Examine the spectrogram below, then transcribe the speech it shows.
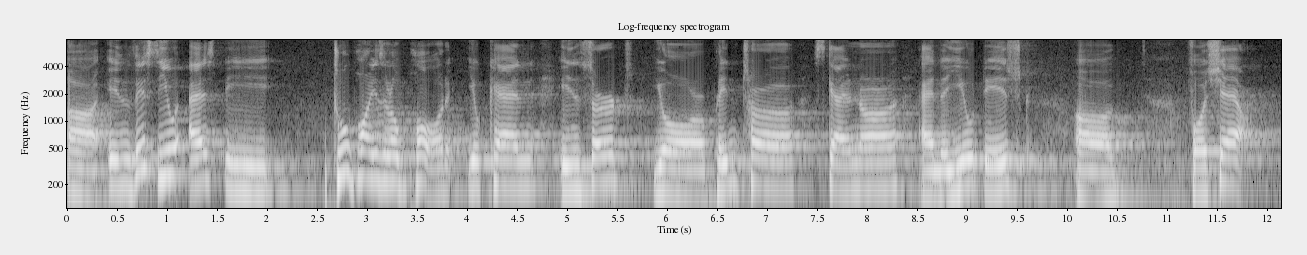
Uh, in this USB 2.0 port, you can insert your printer, scanner, and U-disk uh, for share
